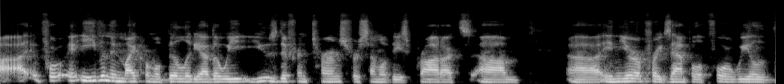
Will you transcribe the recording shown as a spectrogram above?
Uh, for even in micromobility, although we use different terms for some of these products. Um, uh, in Europe, for example, a four-wheeled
